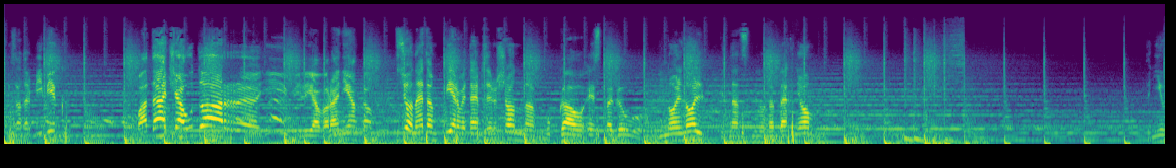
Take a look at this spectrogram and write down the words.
Александр Бибик. Подача, удар. И Илья Вороненков. Все, на этом первый тайм завершен. Кубгау СПГУ 0-0. 15 минут отдохнем. Даниил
